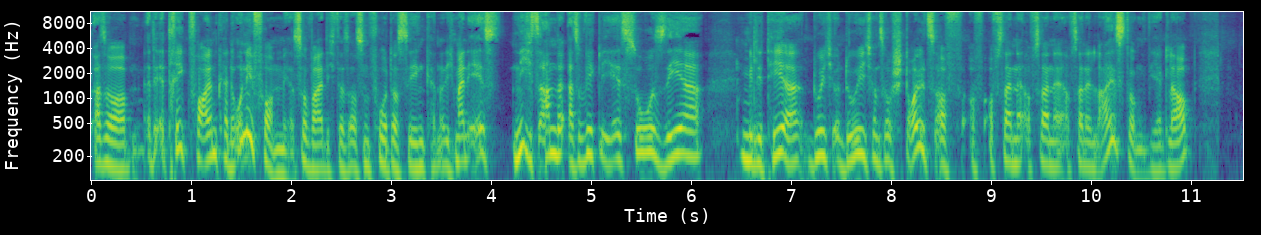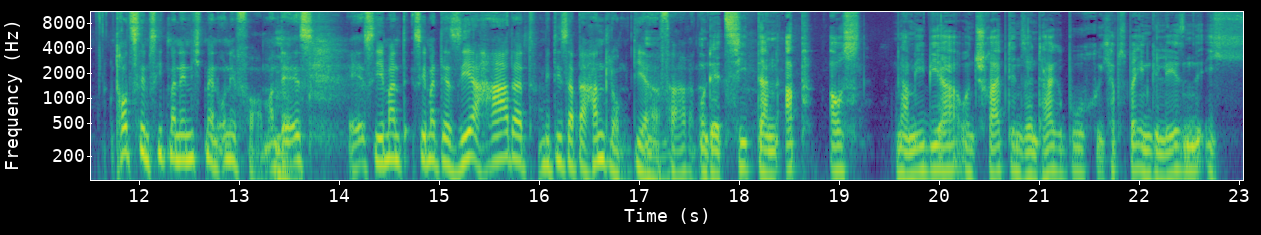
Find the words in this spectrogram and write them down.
also er trägt vor allem keine Uniform mehr, soweit ich das aus den Fotos sehen kann. Und ich meine, er ist nichts anderes, also wirklich, er ist so sehr Militär durch und durch und so stolz auf, auf, auf, seine, auf, seine, auf seine Leistung, wie er glaubt. Trotzdem sieht man ihn nicht mehr in Uniform. Und mhm. der ist, er ist jemand, ist jemand, der sehr hadert mit dieser Behandlung, die er mhm. erfahren hat. Und er zieht dann ab aus Namibia und schreibt in sein Tagebuch, ich habe es bei Ihnen gelesen, ich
